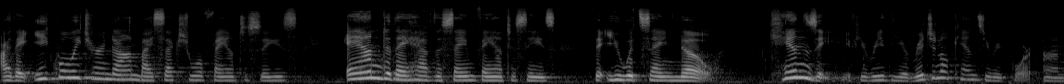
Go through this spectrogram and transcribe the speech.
are they equally turned on by sexual fantasies, and do they have the same fantasies, that you would say no. Kinsey, if you read the original Kinsey report on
